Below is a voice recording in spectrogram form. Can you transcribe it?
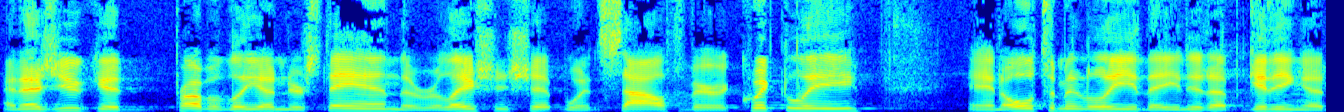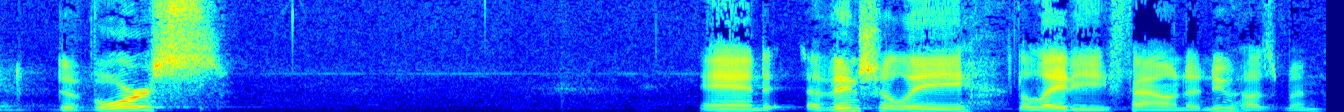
And as you could probably understand, the relationship went south very quickly, and ultimately they ended up getting a divorce. And eventually, the lady found a new husband.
